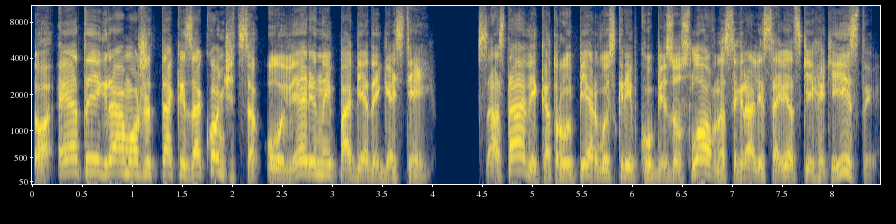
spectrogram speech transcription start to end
то эта игра может так и закончиться уверенной победой гостей. В составе, которую первую скрипку, безусловно, сыграли советские хоккеисты,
